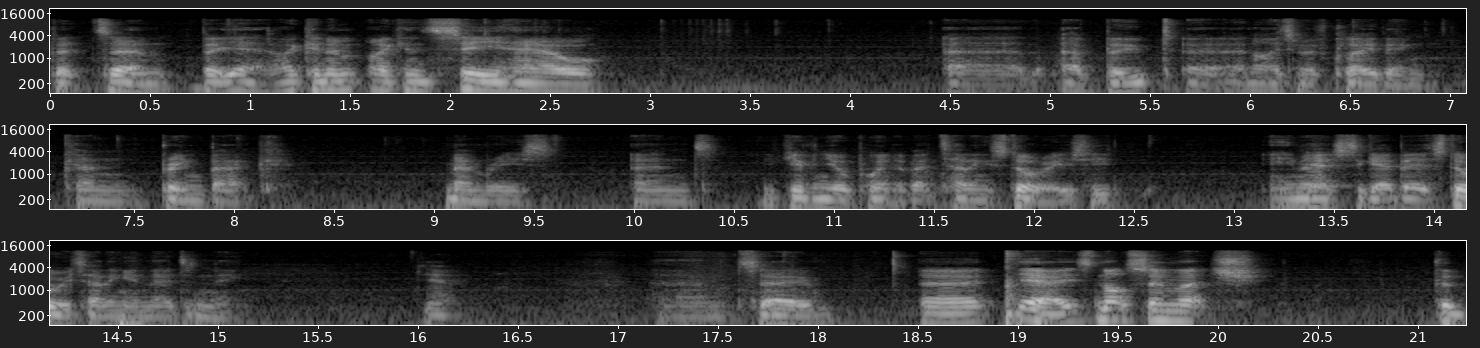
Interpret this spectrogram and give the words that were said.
But um, but yeah, I can I can see how uh, a boot, uh, an item of clothing, can bring back memories. And given your point about telling stories, he he managed to get a bit of storytelling in there, didn't he? Yeah. Um, so uh, yeah, it's not so much the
